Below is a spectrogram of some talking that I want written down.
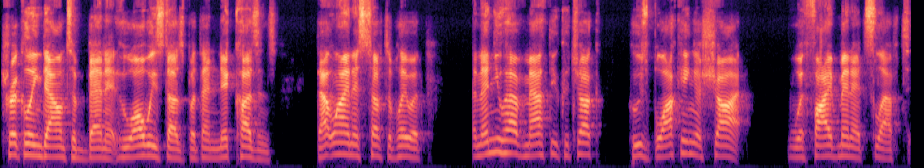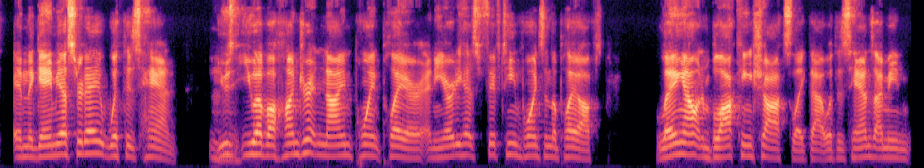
trickling down to Bennett, who always does, but then Nick Cousins. That line is tough to play with, and then you have Matthew Tkachuk, who's blocking a shot with five minutes left in the game yesterday with his hand. Mm-hmm. You you have a 109 point player and he already has 15 points in the playoffs. Laying out and blocking shots like that with his hands, I mean,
